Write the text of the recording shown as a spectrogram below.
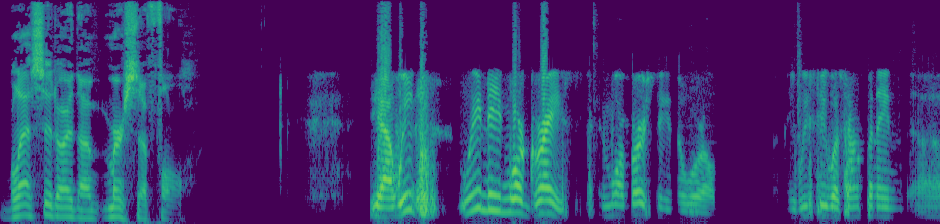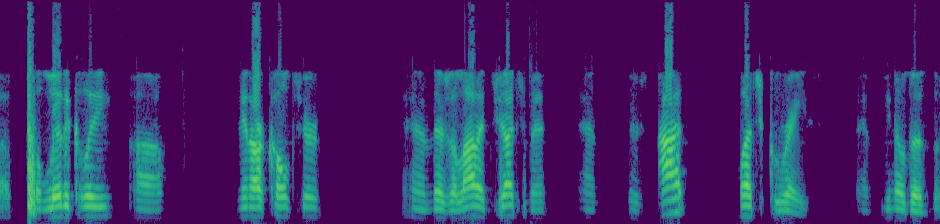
blessed are the merciful. Yeah, we we need more grace and more mercy in the world. I mean, we see what's happening uh, politically uh, in our culture, and there's a lot of judgment, there's not much grace. And you know, the, the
